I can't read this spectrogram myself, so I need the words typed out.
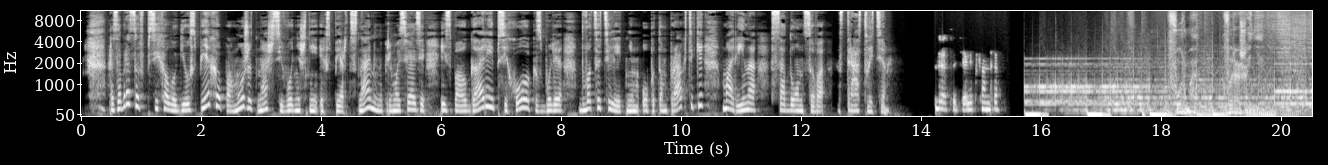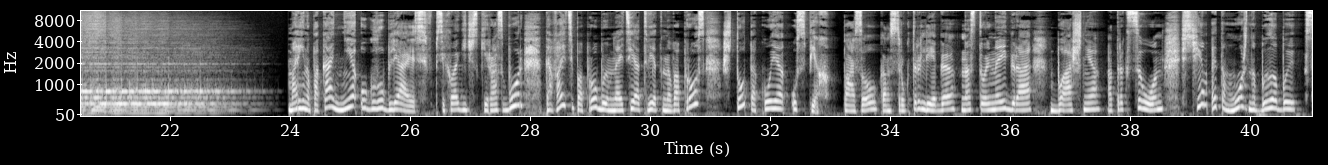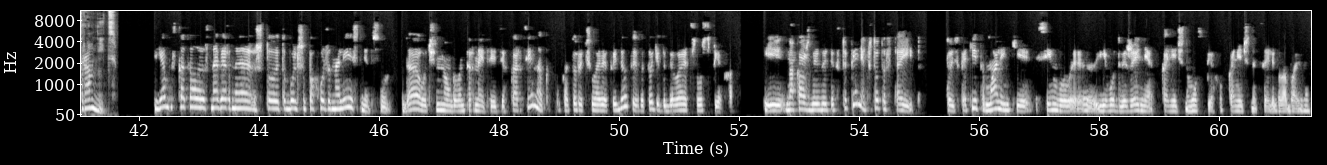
Разобраться в психологии успеха поможет наш сегодняшний эксперт. С нами на прямой связи из Болгарии психолог с более 20-летним опытом практики Марина Садонцева. Здравствуйте. Здравствуйте, Александра. Форма выражения – Марина, пока не углубляясь в психологический разбор, давайте попробуем найти ответ на вопрос, что такое успех. Пазл, конструктор Лего, настольная игра, башня, аттракцион. С чем это можно было бы сравнить? Я бы сказала, наверное, что это больше похоже на лестницу. Да, очень много в интернете этих картинок, по которой человек идет и в итоге добивается успеха. И на каждой из этих ступенек что-то стоит. То есть какие-то маленькие символы э, его движения к конечному успеху, к конечной цели глобальной.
